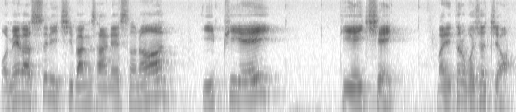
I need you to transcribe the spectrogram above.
오메가 3 지방산에서는 EPA, DHA 많이 들어보셨죠?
